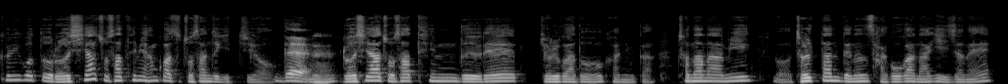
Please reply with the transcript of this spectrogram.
그리고 또 러시아 조사팀이 한국 와서 조사한 적이 있지요. 네. 러시아 조사팀들의 결과도 그 아닙니까? 천안함이 어, 절단되는 사고가 나기 이전에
